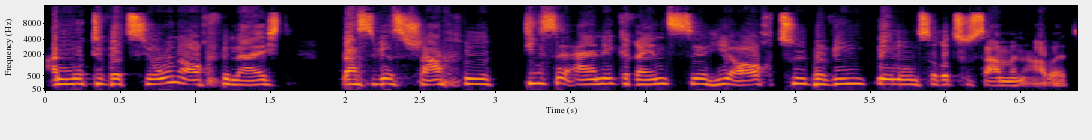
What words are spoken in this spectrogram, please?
an Motivation auch vielleicht, dass wir es schaffen, diese eine Grenze hier auch zu überwinden in unserer Zusammenarbeit.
